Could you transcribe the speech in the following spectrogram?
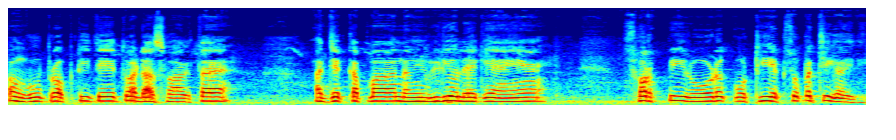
ਭੰਗੂ ਪ੍ਰਾਪਰਟੀ ਤੇ ਤੁਹਾਡਾ ਸਵਾਗਤ ਹੈ। ਅੱਜ ਇੱਕ ਆਪਾਂ ਨਵੀਂ ਵੀਡੀਓ ਲੈ ਕੇ ਆਏ ਹਾਂ। ਸੁਰਪੀ ਰੋਡ, ਕੋਠੀ 125 ਗਾਈ ਦੀ।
